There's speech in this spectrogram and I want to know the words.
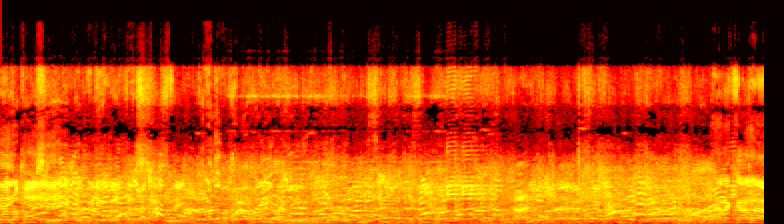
এই কি হয়েছে এরা কারা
